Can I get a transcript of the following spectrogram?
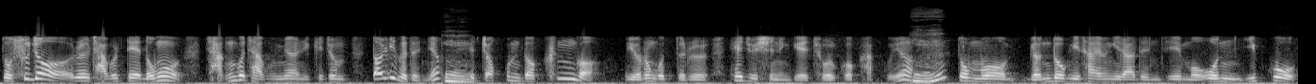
또 수저를 잡을 때 너무 작은 거 잡으면 이렇게 좀 떨리거든요. 예. 조금 더 큰 거, 이런 것들을 해주시는 게 좋을 것 같고요. 예. 또뭐 면도기 사용이라든지 뭐 옷 입고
